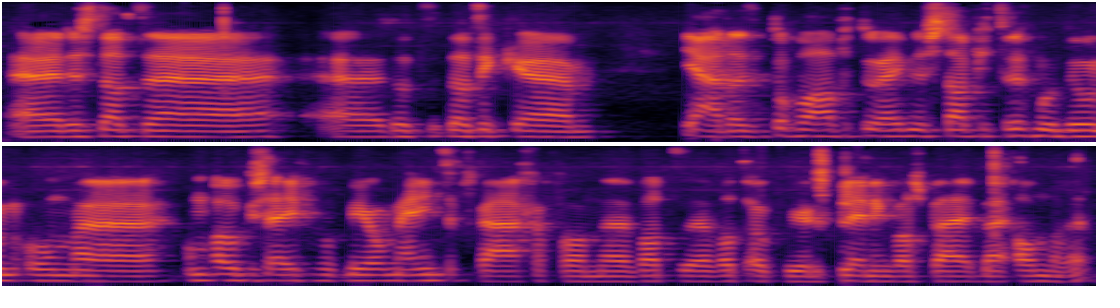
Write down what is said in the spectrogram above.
dus dat, dat, dat ik ja, dat ik toch wel af en toe even een stapje terug moet doen om, uh, om ook eens even wat meer om me heen te vragen van uh, wat, uh, wat ook weer de planning was bij, bij anderen.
